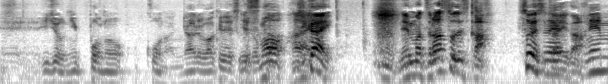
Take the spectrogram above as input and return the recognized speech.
えー以上日報のコーナーになるわけですけども、か。はい。次回。年末ラストですかそうですね。年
